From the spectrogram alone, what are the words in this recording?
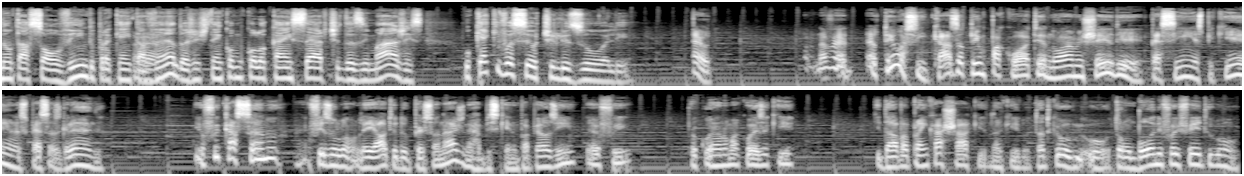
não tá só ouvindo, para quem tá É. vendo, a gente tem como colocar insert das imagens. O que é que você utilizou ali? Na verdade, eu tenho assim, em casa eu tenho um pacote enorme, cheio de pecinhas pequenas, peças grandes. Eu fui caçando, eu fiz um layout do personagem, né? Rabisquei no papelzinho, eu fui procurando uma coisa que, que dava pra encaixar aqui, naquilo. Tanto que o, o trombone foi feito com.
